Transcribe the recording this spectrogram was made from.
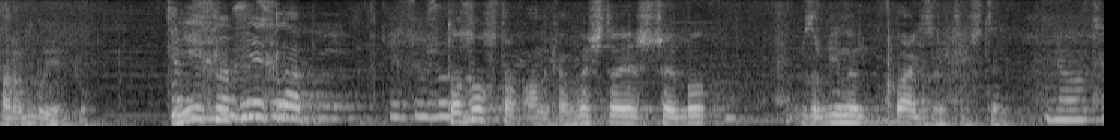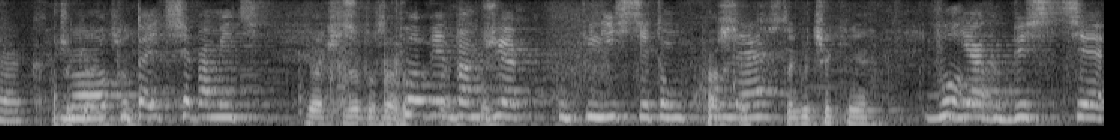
farbuje tu. Nie chlap, nie chlap. To zostaw Anka, weź to jeszcze, bo zrobimy bajzel tu z tym. No tak. Poczekajcie. No tutaj trzeba mieć... Jak się za to zaraz. Powiem wam, że jak kupiliście tą kulę... Patrzcie, z tego cieknie. Jakbyście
